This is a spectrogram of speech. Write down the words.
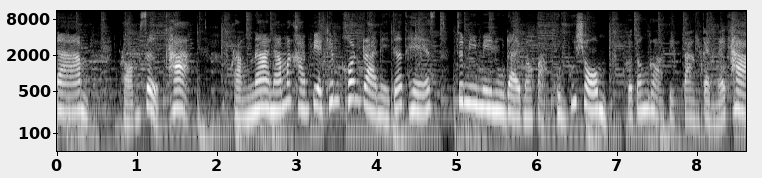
งาม พร้อมเสิร์ฟค่ะ ครั้งหน้าน้ำมะขามเปียกเข้มข้นราเนเจอร์เทส จะมีเมนูใดมาฝากคุณผู้ชม ก็ต้องรอติดตามกันนะคะ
